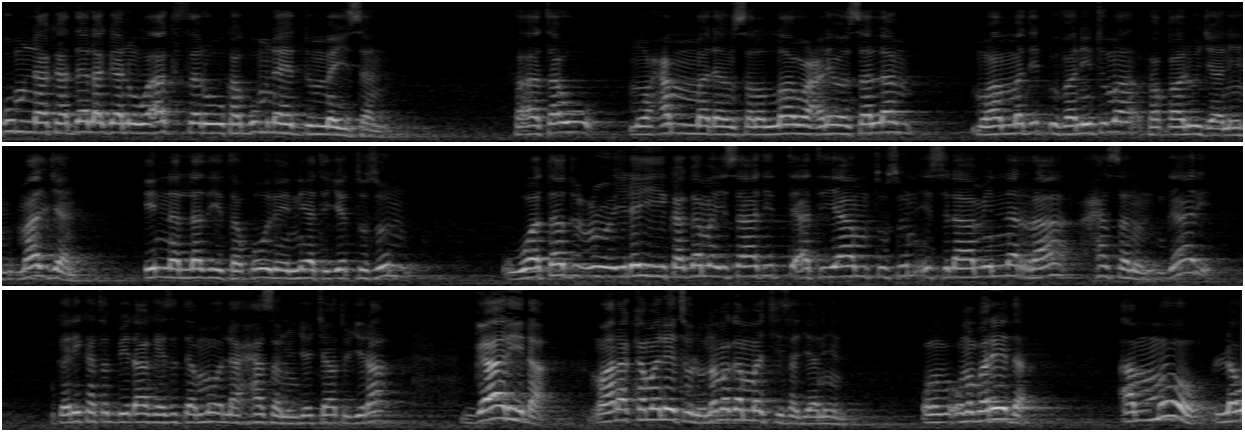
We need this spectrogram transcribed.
قمنا كدلقا وأكثروا كقمنا هد ميسا فأتوا محمدا صلى الله عليه وسلم محمد دفنيتما فقالوا جانين. مال جان؟ إن الذي تقول إني أتجت سن وتدعو إليه كجمع إساتت أتيام تسن إسلام النرى حسن. قاري قاري كتب بلا كيست أمو لا حسن جتشات جرا. قاري دا. وأنا كمالي تلو. نما قمتشي سجانين وما بريدة أمو لو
